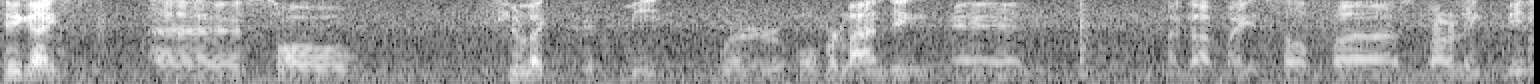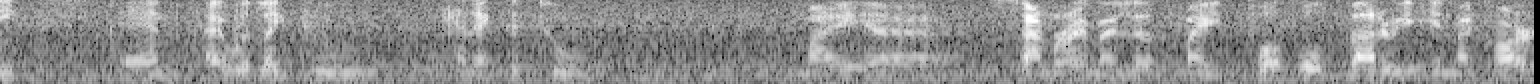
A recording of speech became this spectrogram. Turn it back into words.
Hey guys, uh, so if you're like me, we're overlanding and I got myself a Starlink Mini and I would like to connect it to my uh, Samurai, my, my 12 volt battery in my car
